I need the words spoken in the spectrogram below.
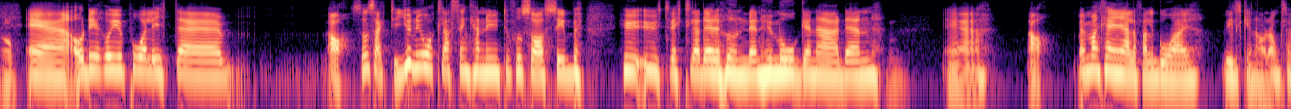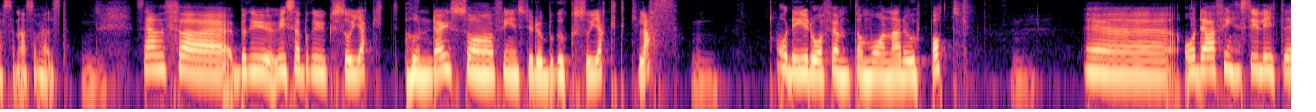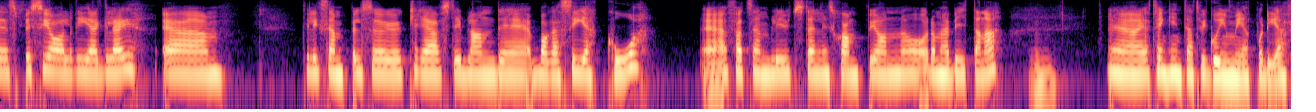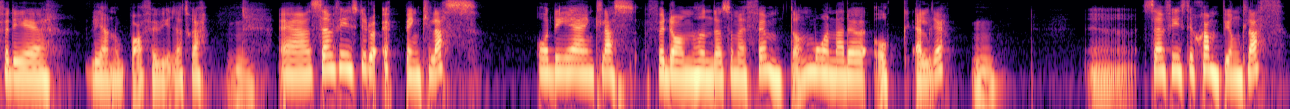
Ja. Eh, och det går ju på lite, ja som sagt, juniorklassen kan ju inte få SASIB. Hur utvecklad är hunden? Hur mogen är den? Mm. Eh, ja, men man kan i alla fall gå i vilken av de klasserna som helst. Mm. Sen för bru vissa bruks och jakthundar så finns det då bruks och jaktklass. Mm. Och det är ju då 15 månader uppåt. Eh, och där finns det ju lite specialregler. Eh, till exempel så krävs det ibland eh, bara CK för att sen bli utställningschampion och de här bitarna. Mm. Eh, jag tänker inte att vi går in mer på det, för det blir jag nog bara förvirrad tror jag. Mm. Eh, sen finns det då öppen klass. Och det är en klass för de hundar som är 15 månader och äldre. Mm. Eh, sen finns det championklass.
